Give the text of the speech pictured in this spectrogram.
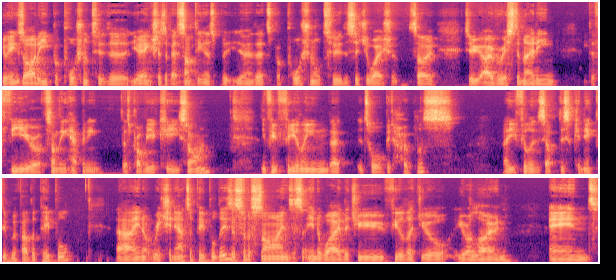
your anxiety proportional to the you're anxious about something that's you know that's proportional to the situation. So so you're overestimating the fear of something happening that's probably a key sign. If you're feeling that it's all a bit hopeless, uh, you're feeling self disconnected with other people, uh, you're not reaching out to people. These are sort of signs in a way that you feel that you're you're alone, and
